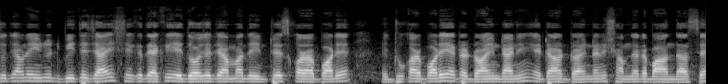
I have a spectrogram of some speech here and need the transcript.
যদি আমরা ইউনিট বিতে যাই, সেক্ষেত্রে দেখি এই দরজাটি আমাদের ইন্টারেস্ট করার পরে, ঢোকার পরে একটা ড্রয়িং ডাইনিং এটা ড্রয়িং ডাইনিং সামনে একটা বারান্দা আছে।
